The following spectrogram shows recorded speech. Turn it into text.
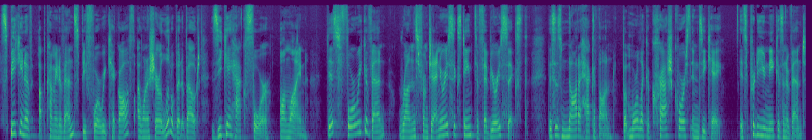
Speaking of upcoming events, before we kick off, I want to share a little bit about ZK Hack 4 online. This four week event runs from January 16th to February 6th. This is not a hackathon, but more like a crash course in ZK. It's pretty unique as an event,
